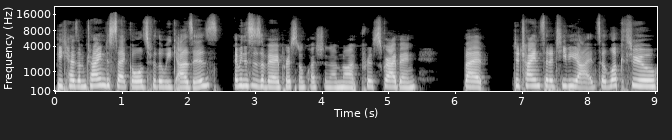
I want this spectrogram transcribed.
because I'm trying to set goals for the week as is. I mean, this is a very personal question. I'm not prescribing, but to try and set a TV guide. So look through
